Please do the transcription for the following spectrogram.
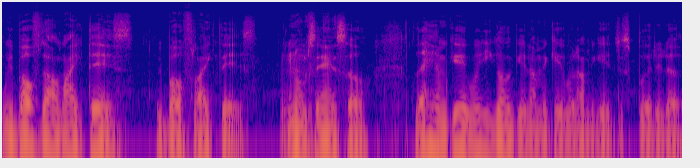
we both don't like this. We both like this. You know what I'm Mhm. saying? So let him get what he gonna get. I'm gonna get what I'm gonna get. Just split it up.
